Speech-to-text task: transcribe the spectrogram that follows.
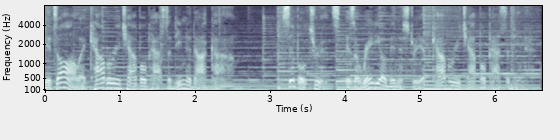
It's all at calvarychapelpasadena.com. Simple Truths is a radio ministry of Calvary Chapel, Pasadena.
